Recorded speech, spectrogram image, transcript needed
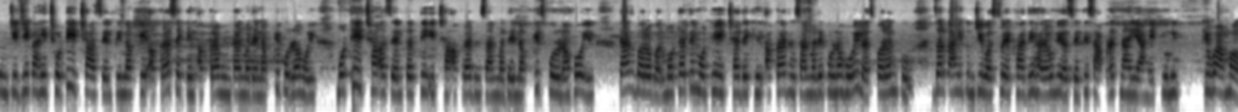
तुमची जी काही छोटी इच्छा असेल ती नक्की अकरा सेकंड अकरा मिनिटांमध्ये नक्की पूर्ण होईल. मोठी इच्छा असेल तर ती इच्छा अकरा दिवसांमध्ये नक्कीच पूर्ण होईल. त्याचबरोबर मोठ्यातील मोठी इच्छा देखील अकरा दिवसांमध्ये पूर्ण होईलच. परंतु जर काही तुमची वस्तू एखादी हरवली असेल ती सापडत नाही आहे किंवा किंवा मग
